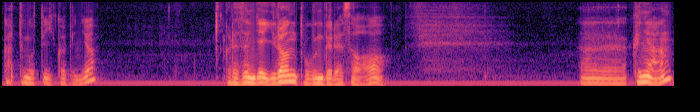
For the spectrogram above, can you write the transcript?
같은 것도 있거든요. 그래서 이제 이런 부분들에서 어, 그냥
